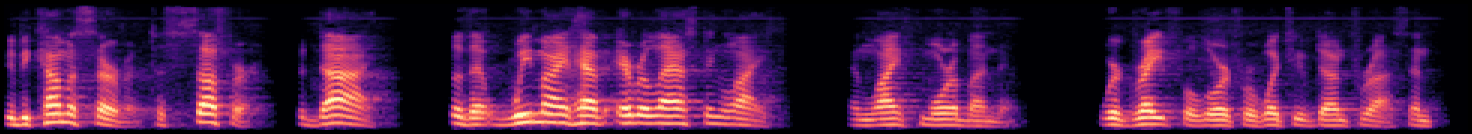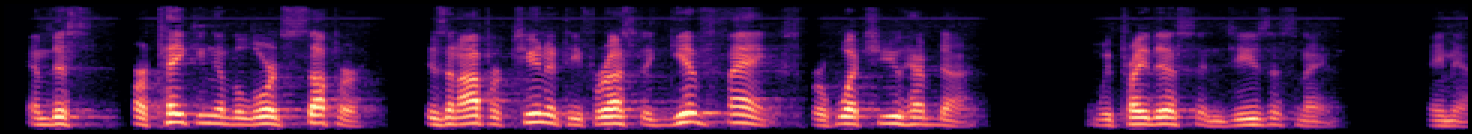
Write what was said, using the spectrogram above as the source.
to become a servant, to suffer, to die, so that we might have everlasting life and life more abundant. We're grateful, Lord, for what you've done for us. And, and this partaking of the Lord's Supper is an opportunity for us to give thanks for what you have done. We pray this in Jesus' name. Amen.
